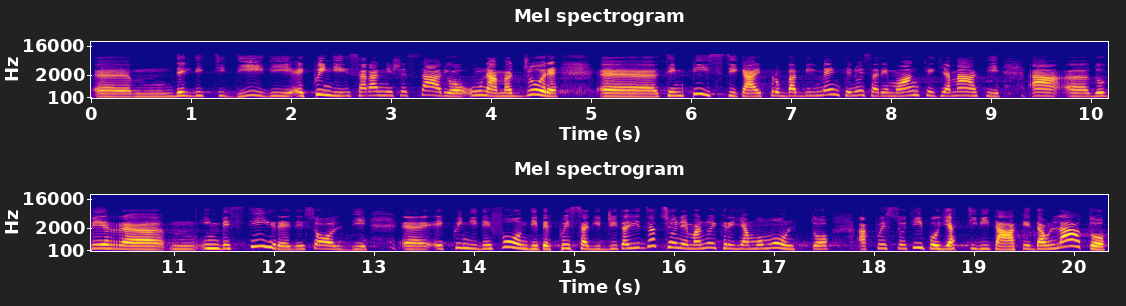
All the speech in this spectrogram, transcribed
ehm, del DTD di, e quindi sarà necessario una maggiore eh, tempistica e probabilmente noi saremo anche chiamati a eh, dover eh, investire dei soldi eh, e quindi dei fondi per questa digitalizzazione, ma noi crediamo molto a questo tipo di attività che da un lato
